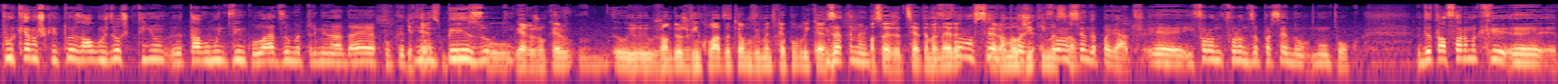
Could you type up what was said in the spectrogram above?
porque eram escritores, alguns deles que tinham, eh, estavam muito vinculados a uma determinada época, e tinham um peso. O Guerra João Queiro, o João Deus vinculados até ao movimento republicano. Exatamente. Ou seja, de certa maneira, era uma legitimação. Foram sendo apagados eh, e foram, foram desaparecendo um, pouco. De tal forma que eh,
